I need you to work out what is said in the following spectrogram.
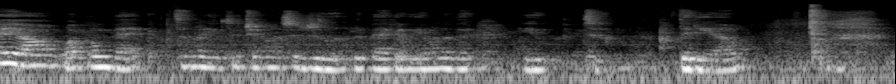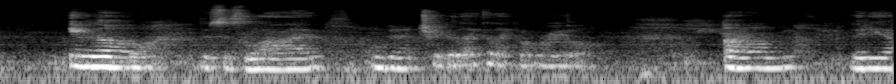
Hey y'all, welcome back to my YouTube channel. This is a little back of another YouTube video. Even though this is live, I'm gonna treat it like a, like a real um video.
